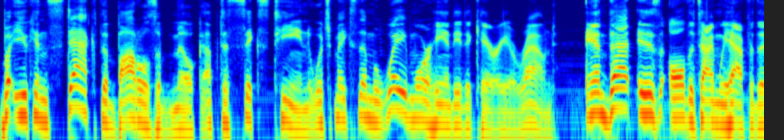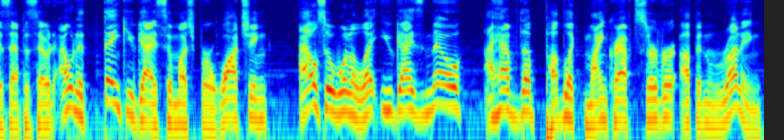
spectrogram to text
But you can stack the bottles of milk up to 16, which makes them way more handy to carry around. And that is all the time we have for this episode. I want to thank you guys so much for watching. I also want to let you guys know I have the public Minecraft server up and running.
